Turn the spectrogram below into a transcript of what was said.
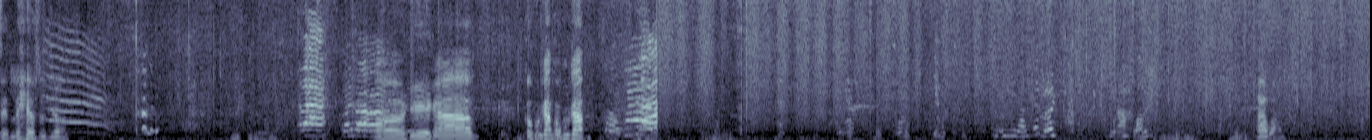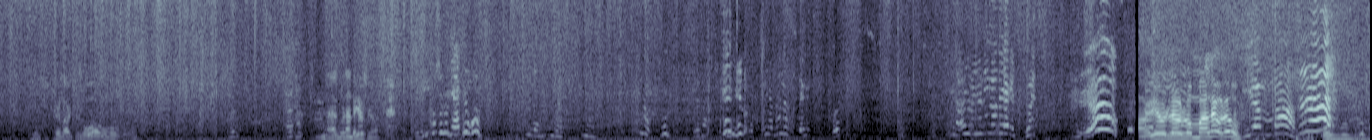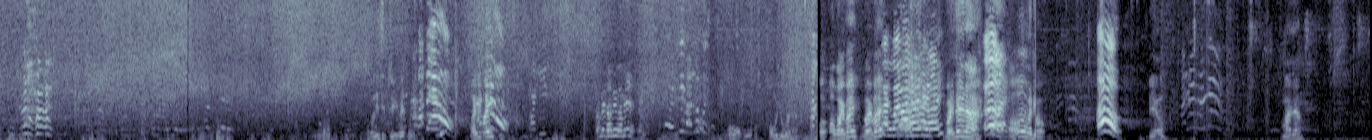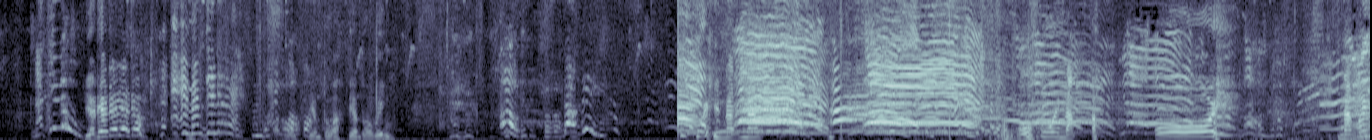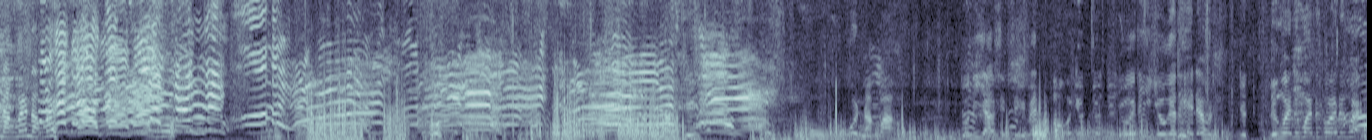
เสร็จแล้วสุดยอดโอเคครับ ขอบคุณครับ ขอบคุณครับอ้าวว้าวเดี๋ยวเราจะโอ้โหอ่าดูนั่นเดี๋ยวเดี๋ยวเอาเร็วเร็วลงมาเร็วเร็วเยี่ยมมาก ไปไปโอ้โหเอาอยู่นะเอาเอาไหวไหมไหวไหม ไปไปไป ไหวได้นะโอ้เดี๋ยวเดี๋ยวมายังเดี๋ยวเดี๋ยวเดี๋ยวเดี๋ยวเตรียมตัวเตรียมตัววิ่งโอ้ยหนักหนักโอ้ยหนักโอ้ยหนักไหมหนักไหมหนักไหมหนักจ ริงโอ้โหหนักมากตัวนี้ยาว 14 เมตรโอ้หยุดหยุดหยุดหยุดกับที่อยู่กันที่เดี๋ยวหยุดดึงไว้ดึงไว้ดึงไว้ดึงไว้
